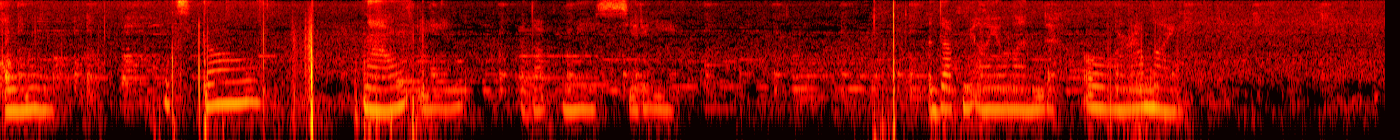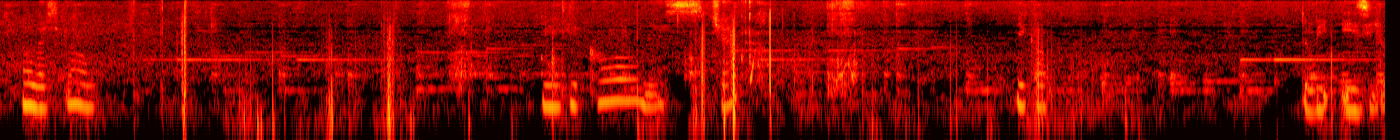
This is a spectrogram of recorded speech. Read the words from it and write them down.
I don't know. Let's go now um, in Adopt Me City. Adopt Me Island. Oh, where am I? Oh, let's go. vehicle let's check pick up to be easier.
